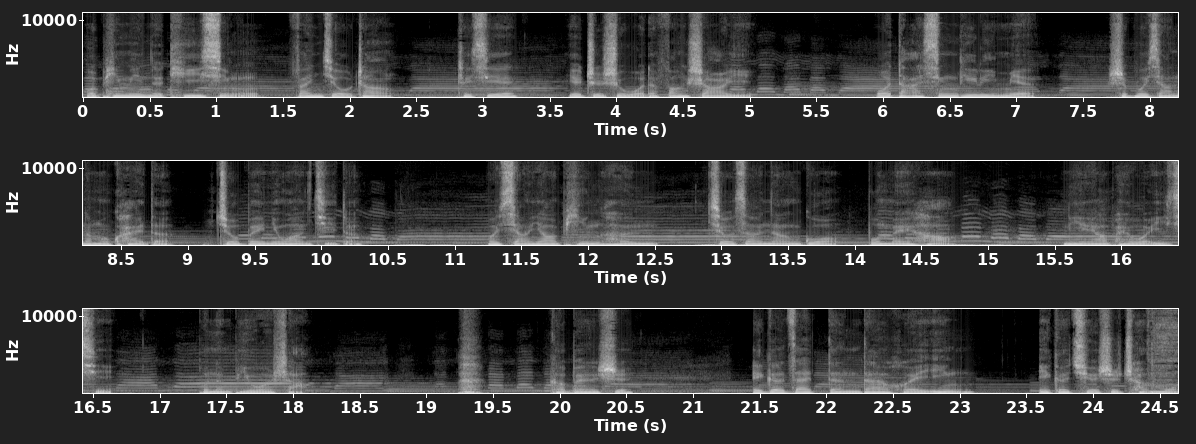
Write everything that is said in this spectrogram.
我拼命的提醒、翻旧账，这些也只是我的方式而已。我打心底里面，是不想那么快的就被你忘记的。我想要平衡，就算难过不美好，你也要陪我一起，不能比我少。可悲的是，一个在等待回应，一个却是沉默。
